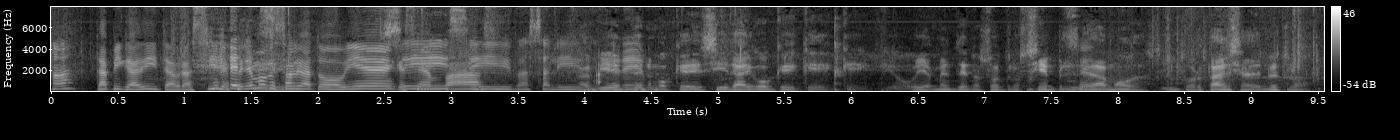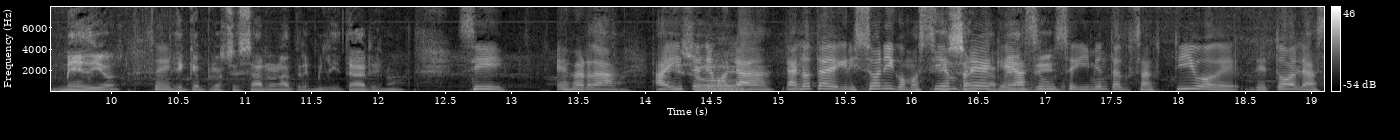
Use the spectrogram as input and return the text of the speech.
Ah, Está picadita Brasil, esperemos que salga todo bien, que sí, sea en paz. sí, va a salir. También tenemos que decir algo que, que- que- que obviamente nosotros siempre Sí. le damos importancia de nuestros medios, Sí. es que procesaron a tres militares, ¿no? Sí, es verdad. Ahí Eso- tenemos la, la nota de Grisoni, como siempre, que hace un seguimiento exhaustivo de, de todos los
